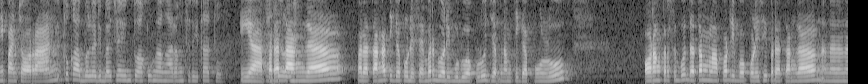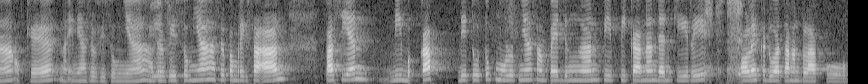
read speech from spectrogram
Ini Pancoran. itu kak boleh dibacain tuh aku nggak ngarang cerita tuh Iya, pada Hasilnya. tanggal pada tanggal 30 Desember 2020 jam 6.30 orang tersebut datang melapor di bawah polisi pada tanggal nah nah nah, nah, oke. Nah, ini hasil visumnya. Hasil visumnya, hasil pemeriksaan pasien dibekap bekap ditutup mulutnya sampai dengan pipi kanan dan kiri oleh kedua tangan pelaku.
